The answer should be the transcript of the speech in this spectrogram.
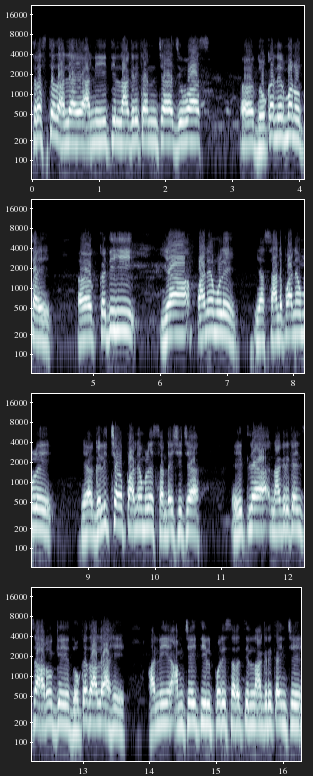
त्रस्त झाले आहे आणि येथील नागरिकांच्या जीवास धोका निर्माण होत आहे. कधीही या पाण्यामुळे या सांडपाण्यामुळे या गलिच्छ पाण्यामुळे संडाशीच्या इथल्या नागरिकांचं आरोग्य हे धोक्यात आलं आहे. आणि आमच्या येथील परिसरातील नागरिकांचे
